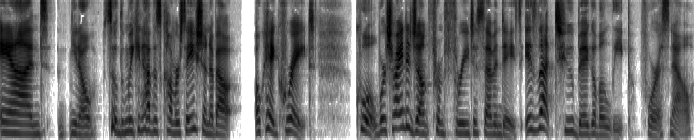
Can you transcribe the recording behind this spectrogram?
And you know, so then we can have this conversation about, okay, great Cool. We're trying to jump from three to seven days. Is that too big of a leap for us now?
